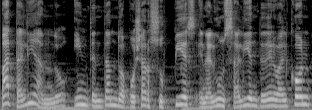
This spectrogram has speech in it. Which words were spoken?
pataleando, intentando apoyar sus pies en algún saliente del balcón.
